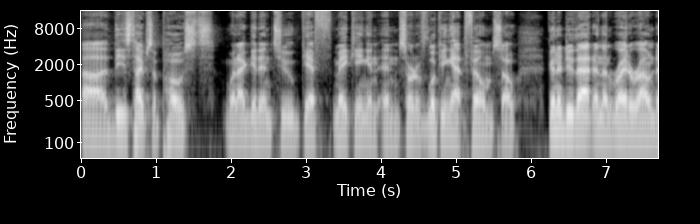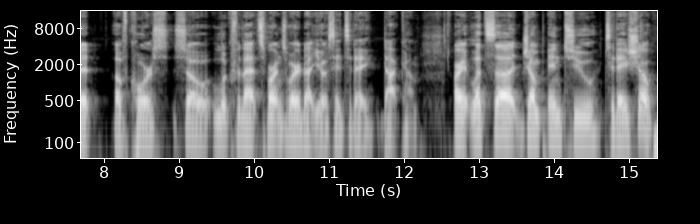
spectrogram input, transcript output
uh, these types of posts when I get into GIF making and, and sort of looking at film. So gonna do that and then right around it, of course. So look for that spartanswire.usatoday.com. All right, let's uh, jump into today's show.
